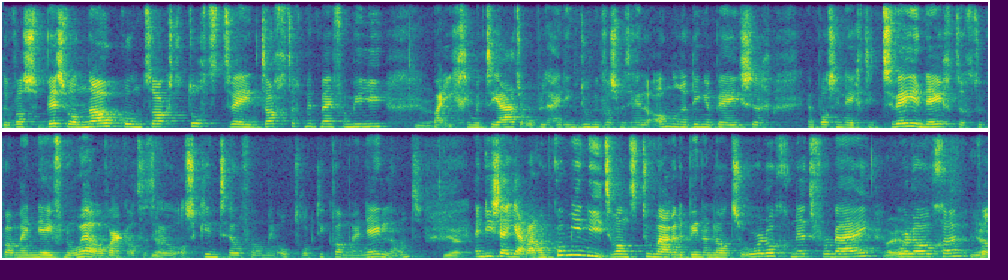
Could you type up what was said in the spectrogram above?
er was best wel nauw contact tot 82 met mijn familie. ja. Maar ik ging mijn theateropleiding doen, ik was met hele andere dingen bezig. En pas in 1992, toen kwam mijn neef Noël, waar ik altijd Ja. heel, als kind heel veel mee optrok, die kwam naar Nederland. ja. En die zei, ja, waarom kom je niet? Want toen waren de Binnenlandse Oorlog net voorbij. Oh ja. Oorlogen. Ja.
